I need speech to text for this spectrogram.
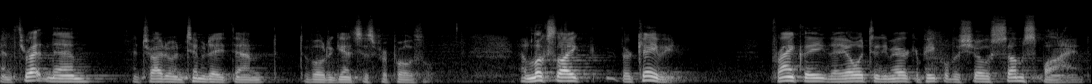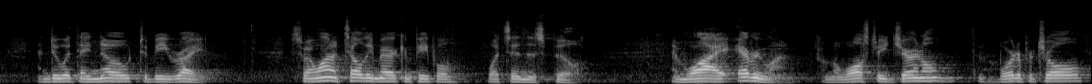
and threaten them and try to intimidate them to vote against this proposal. And looks like they're caving. Frankly, they owe it to the American people to show some spine and do what they know to be right. So I want to tell the American people what's in this bill and why everyone, from the Wall Street Journal to the Border Patrol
